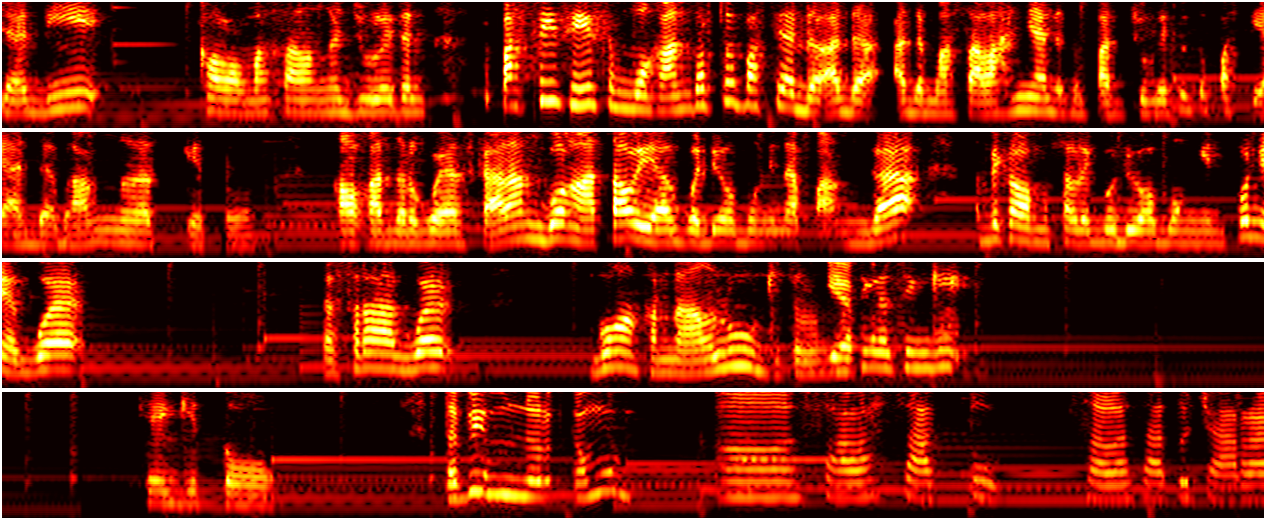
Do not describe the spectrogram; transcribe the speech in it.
jadi kalau masalah ngejulitin pasti sih semua kantor tuh pasti ada ada ada masalahnya ada tempat julid itu tuh pasti ada banget gitu. Kalau kantor gue yang sekarang gue nggak tahu ya gue diomongin apa enggak. Tapi kalau misalnya gue diomongin pun ya gue terserah gue gue nggak kenal lu gitu loh. Iya, ngerti nggak sih Gi? kayak gitu. tapi menurut kamu eh, salah satu salah satu cara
